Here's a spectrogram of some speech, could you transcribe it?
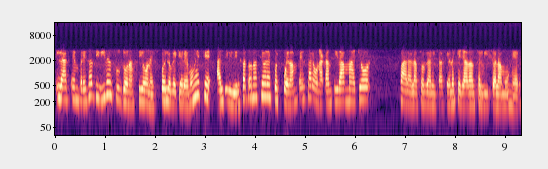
las empresas dividen sus donaciones. Pues lo que queremos es que al dividir esas donaciones pues puedan pensar en una cantidad mayor para las organizaciones que ya dan servicio a la mujer.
